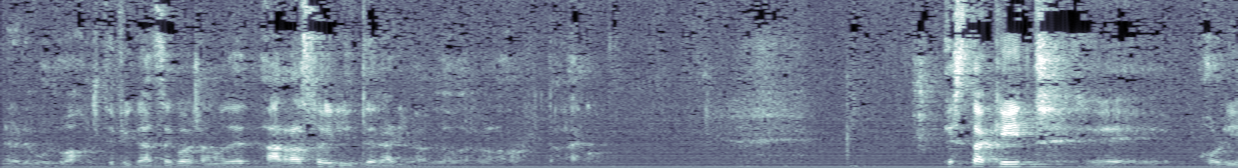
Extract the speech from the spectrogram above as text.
Nire burua justifikatzeko esango dut, arrazoi literari bat da horretarako. Ez dakit e, hori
